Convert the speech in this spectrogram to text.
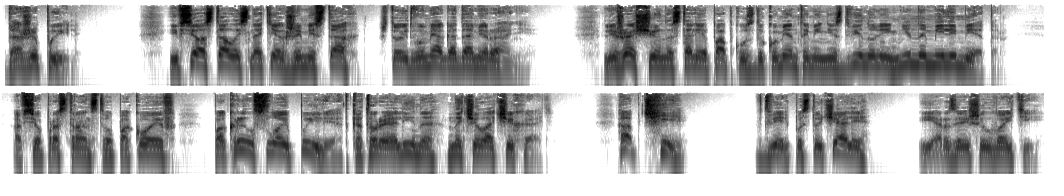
даже пыль. И все осталось на тех же местах, что и двумя годами ранее. Лежащую на столе папку с документами не сдвинули ни на миллиметр, а все пространство покоев покрыл слой пыли, от которой Алина начала чихать. «Апчи!» В дверь постучали, и я разрешил войти.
